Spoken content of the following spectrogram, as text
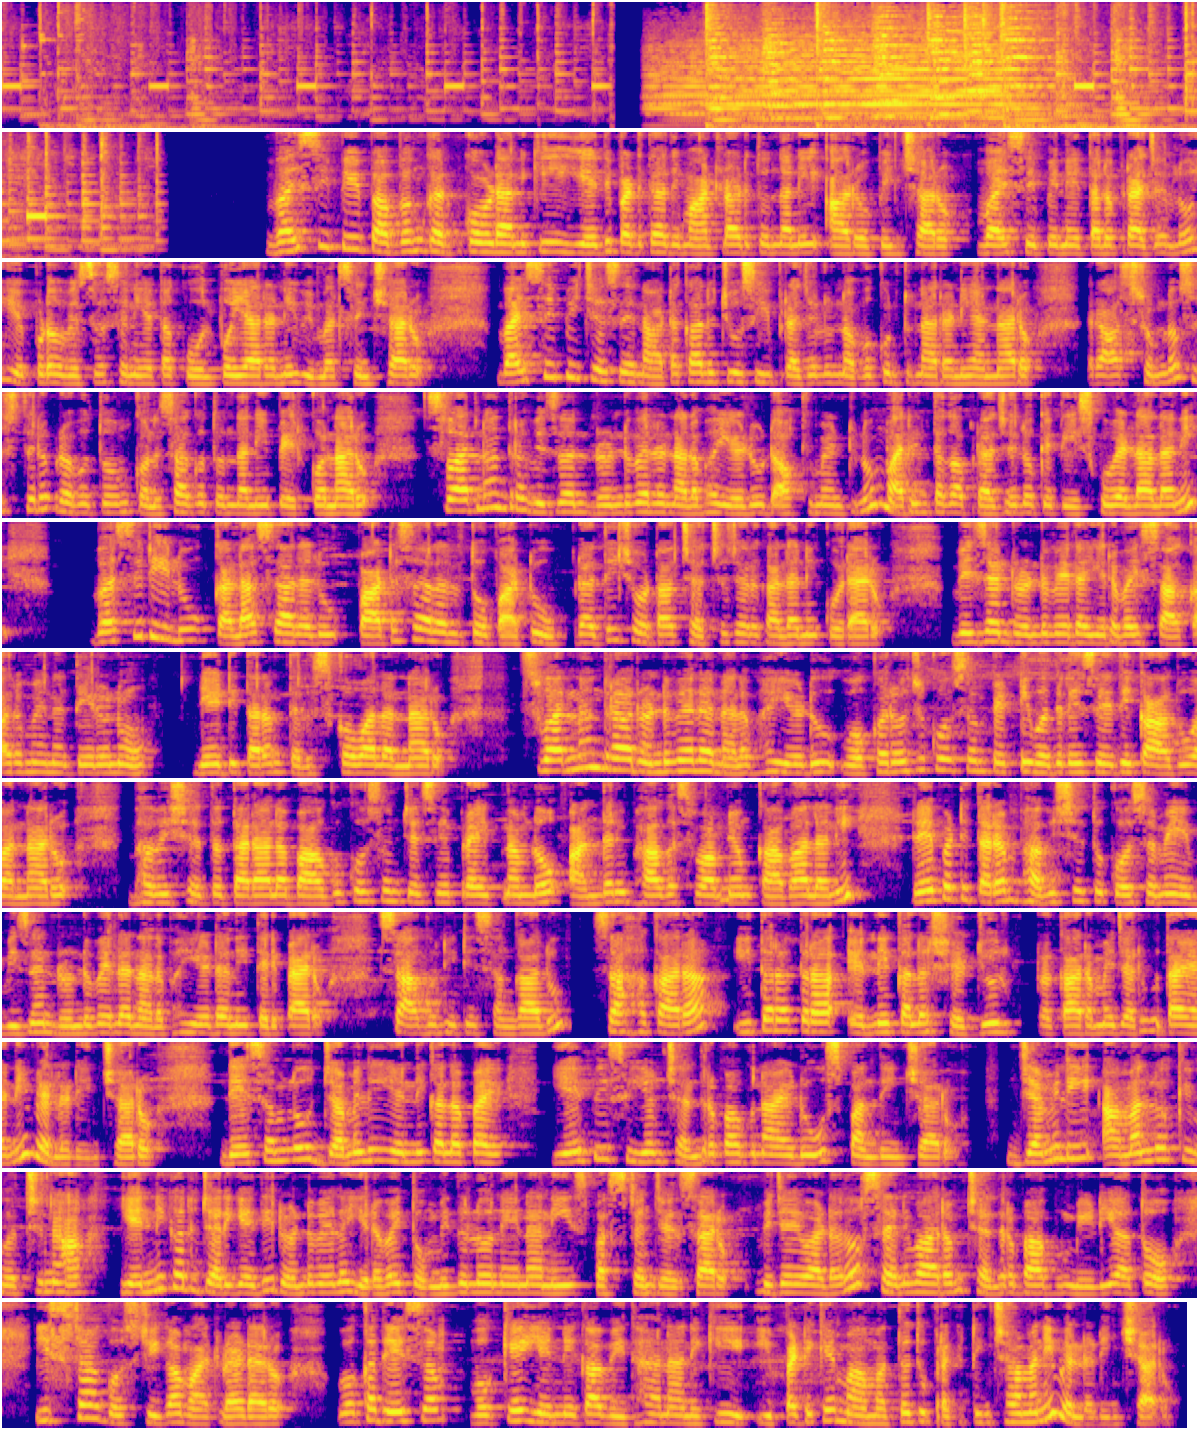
వైసీపీ పబ్బం గడుపుకోవడానికి ఏది పడితే అది మాట్లాడుతుందని ఆరోపించారు. వైసీపీ నేతలు ప్రజల్లో ఎప్పుడో విశ్వసనీయత కోల్పోయారని విమర్శించారు. వైసీపీ చేసే నాటకాలు చూసి ప్రజలు నవ్వుకుంటున్నారని అన్నారు. రాష్ట్రంలో సుస్థిర ప్రభుత్వం కొనసాగుతుందని పేర్కొన్నారు. స్వర్ణాంధ్ర విజన్ రెండు వేల నలభై ఏడు డాక్యుమెంట్ను మరింతగా ప్రజల్లోకి తీసుకువెళ్ళాలని వర్సిటీలు కళాశాలలు పాఠశాలలతో పాటు ప్రతి చోట చర్చ జరగాలని కోరారు. విజన్ రెండు వేల ఇరవై సాకారమైన తీరును నేటి తరం తెలుసుకోవాలన్నారు. స్వర్ణాంధ్ర రెండు వేల నలభై ఏడు ఒకరోజు కోసం పెట్టి వదిలేసేది కాదు అన్నారు. భవిష్యత్తు తరాల బాగు కోసం చేసే ప్రయత్నంలో అందరి భాగస్వామ్యం కావాలని రేపటి తరం భవిష్యత్తు కోసమే విజన్ రెండు వేల నలభై ఏడని తెలిపారు. సాగునీటి సంఘాలు సహకార ఇతరత్ర ఎన్నికల షెడ్యూల్ ప్రకారమే జరుగుతాయని వెల్లడించారు. దేశంలో జమిలీ ఎన్నికలపై ఏపీ సీఎం చంద్రబాబు నాయుడు స్పందించారు. జమిలి అమల్లోకి వచ్చిన ఎన్నికలు జరిగేది రెండు వేల ఇరవై తొమ్మిదిలోనేనని స్పష్టం చేశారు. విజయవాడలో శనివారం చంద్రబాబు మీడియాతో ఇష్టాగోష్ఠిగా మాట్లాడారు. ఒక దేశం ఒకే ఎన్నిక విధానానికి ఇప్పటికే మా మద్దతు ప్రకటించామని వెల్లడించారు.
